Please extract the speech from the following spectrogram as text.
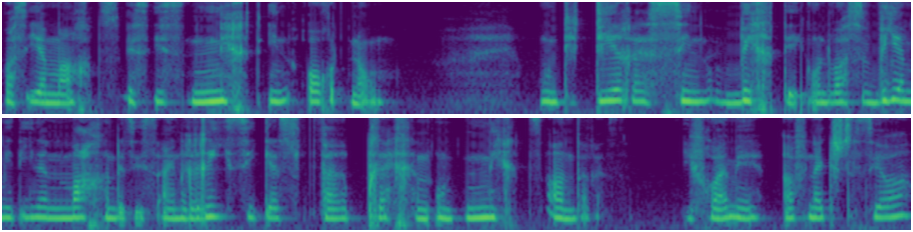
was ihr macht. Es ist nicht in Ordnung. Und die Tiere sind wichtig und was wir mit ihnen machen, das ist ein riesiges Verbrechen und nichts anderes. Ich freue mich auf nächstes Jahr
